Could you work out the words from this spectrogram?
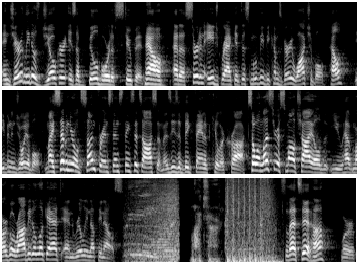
and Jared Leto's Joker is a billboard of stupid. Now, at a certain age bracket, this movie becomes very watchable. Hell, even enjoyable. My seven year old son, for instance, thinks it's awesome, as he's a big fan of Killer Croc. So, unless you're a small child, you have Margot Robbie to look at and really nothing else. My turn. So that's it, huh? Or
